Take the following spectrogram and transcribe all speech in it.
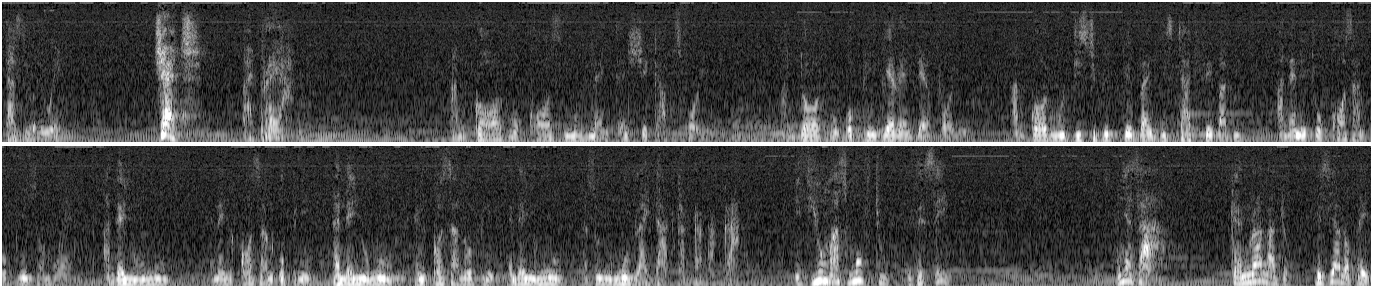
That's the only way. Church, by prayer. And God will cause movement and shake-ups for you. And God will open here and there for you. And God will distribute favor, and discharge favor, and then it will cause an opening somewhere. And then you move. And then you cause an opening. And then you move. And cause an opening. And then you move. And so you move like that. Kra, kra, kra. If you must move too, it's the same. And yes, sir. Can run a job. This year pay.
